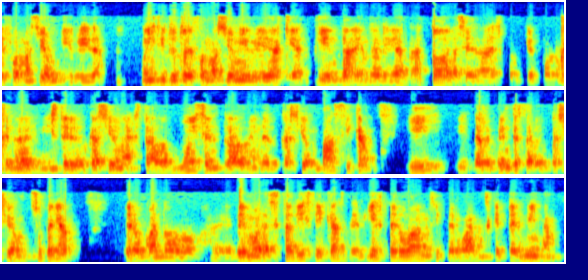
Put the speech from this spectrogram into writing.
de formación híbrida. Un instituto de formación híbrida que atienda en realidad a todas las edades, porque por lo general el Ministerio de Educación ha estado muy centrado en la educación básica y, de repente está la educación superior. Pero cuando eh, vemos las estadísticas de 10 peruanos y peruanas que terminan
